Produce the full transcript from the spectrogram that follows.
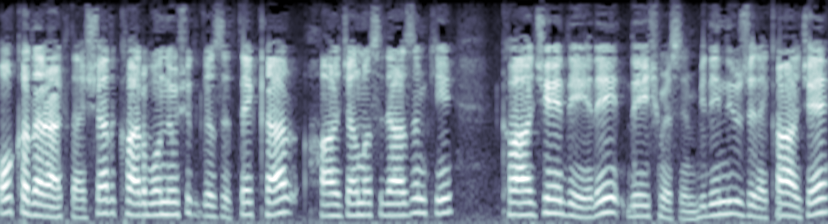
o kadar arkadaşlar karbondioksit gazı tekrar harcanması lazım ki Kc değeri değişmesin. Bilindiği üzere Kc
